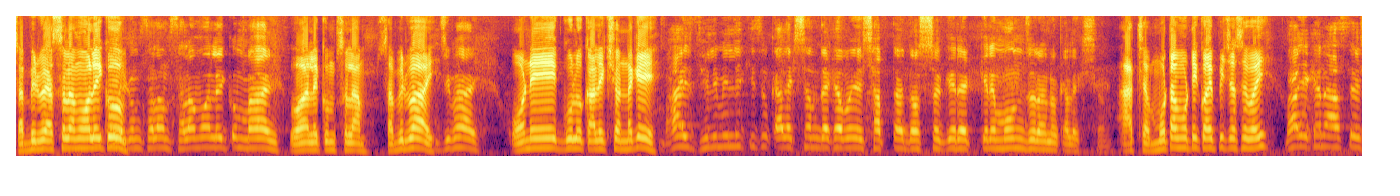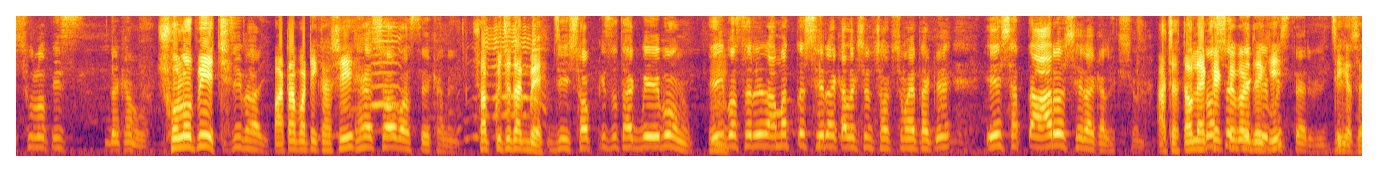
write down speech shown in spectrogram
সাব্বির ভাই আসসালামু আলাইকুম। সালাম সালামু আলাইকুম ভাই। ওয়ালাইকুম সালাম। সাব্বির ভাই জি ভাই। অনেকগুলো কালেকশন নাকি? ভাই ঝিলিমিলি কিছু কালেকশন দেখাবো এই সপ্তাহে দর্শকের একেবারে মন জোরানো কালেকশন। আচ্ছা মোটামুটি কয় পিস আছে ভাই? ভাই এখানে আছে ষোলো পিস দেখাবো। ষোলো পিস জি ভাই। পাটাপাটি খাসি? হ্যাঁ সব আছে এখানে। সবকিছু থাকবে? জি সবকিছু থাকবে এবং এই বছরের আমার তো সেরা কালেকশন সবসময় থাকে। এই সপ্তাহ আরও সেরা কালেকশন। আচ্ছা তাহলে একটা একটা করে দেখি। ঠিক আছে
